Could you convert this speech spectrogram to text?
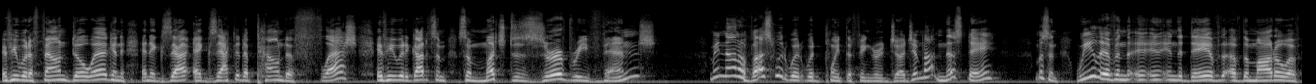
If he would have found Doeg and, and exact, exacted a pound of flesh, if he would have got some, some much deserved revenge. I mean, none of us would, would, would point the finger and judge him, not in this day. Listen, we live in the, in, in the day of the, of the motto of,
